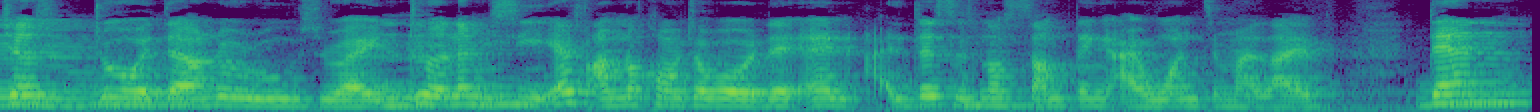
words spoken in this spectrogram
just Mm. do it. There are no rules, right? Do Mhm. it. Let me see if I'm not comfortable with it, and this is not something I want in my life. Then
